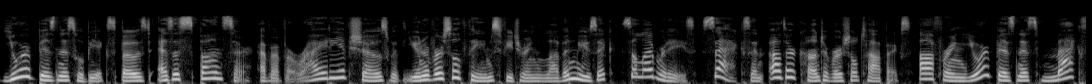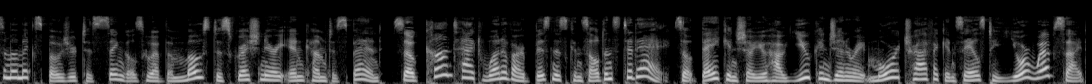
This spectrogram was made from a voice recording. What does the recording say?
Your business will be exposed as a sponsor of a variety of shows with universal themes featuring love and music, celebrities, sex, and other controversial topics, offering your business maximum exposure to singles who have the most discretionary income to spend. So contact one of our business consultants today so they can show you how you can generate more traffic and sales to your website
